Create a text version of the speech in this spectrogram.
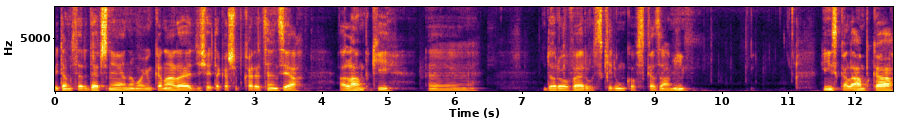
Witam serdecznie na moim kanale. Dzisiaj taka szybka recenzja lampki e, do roweru z kierunkowskazami. Chińska lampka,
